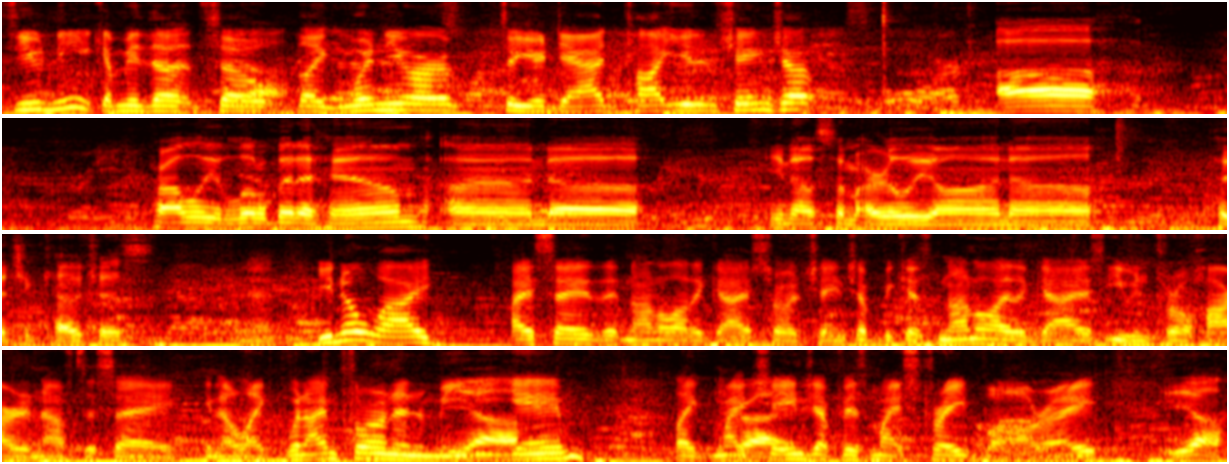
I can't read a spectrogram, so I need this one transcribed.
it's unique. I mean, the so Yeah. like when you're so your dad taught you to change up. Uh, probably a little bit of him and uh, you know some early on uh, pitching coaches. You know why I say that not a lot of guys throw a changeup because not a lot of the guys even throw hard enough to say, you know, like when I'm throwing in a meaty Yeah. game, like my Right. changeup is my straight ball, right? Yeah,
